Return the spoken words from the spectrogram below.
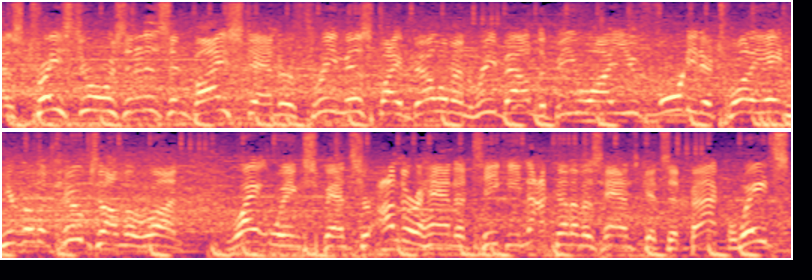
As Trey Stewart was an innocent bystander, three missed by Bellman, Rebound to BYU, 40 to 28. Here go the Cougs on the run. Right wing Spencer, underhand Atiki, knocked out of his hands, gets it back, waits,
